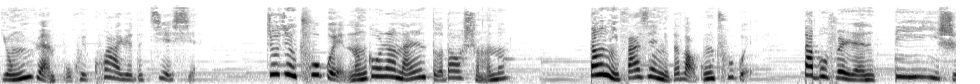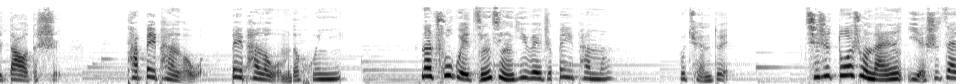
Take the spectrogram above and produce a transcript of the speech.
永远不会跨越的界限。究竟出轨能够让男人得到什么呢？当你发现你的老公出轨，大部分人第一意识到的是，他背叛了我，背叛了我们的婚姻。那出轨仅仅意味着背叛吗？不全对，其实多数男人也是在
